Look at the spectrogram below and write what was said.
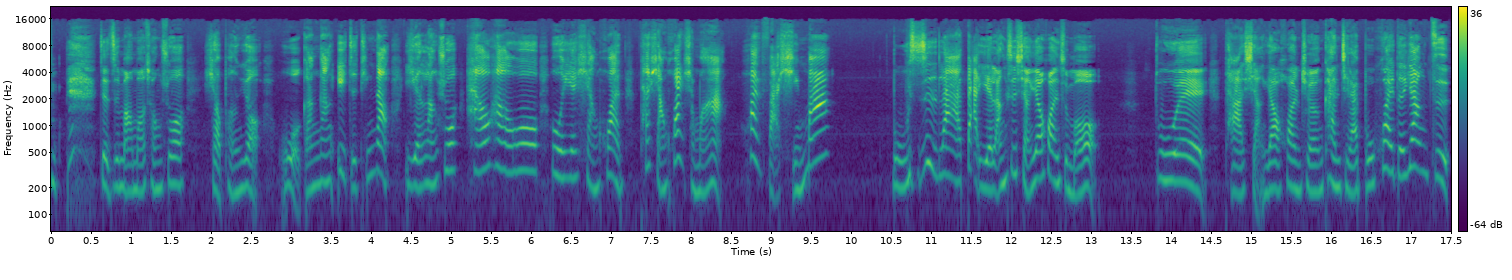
这只毛毛虫说：“小朋友，我刚刚一直听到野狼说，好好哦，我也想换。他想换什么啊？换发型吗？不是啦，大野狼是想要换什么？”对他想要换成看起来不坏的样子，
